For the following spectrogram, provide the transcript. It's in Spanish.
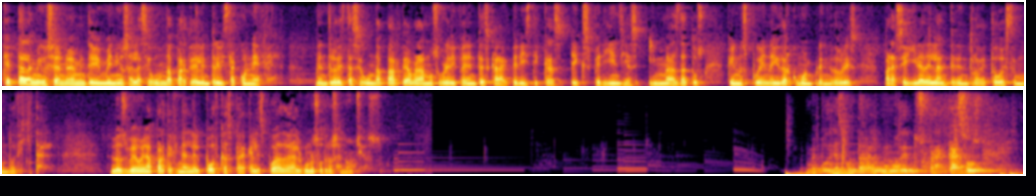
¿Qué tal amigos? Sean nuevamente bienvenidos a la segunda parte de la entrevista con Ethel. Dentro de esta segunda parte hablamos sobre diferentes características, experiencias y más datos que nos pueden ayudar como emprendedores para seguir adelante dentro de todo este mundo digital. Los veo en la parte final del podcast para que les pueda dar algunos otros anuncios. ¿Me podrías contar alguno de tus fracasos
